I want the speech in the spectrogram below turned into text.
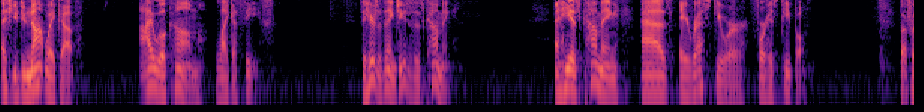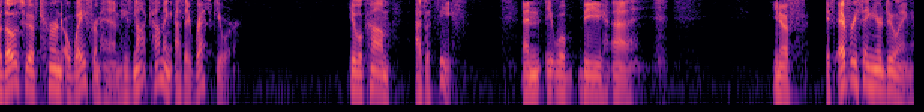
if you do not wake up, I will come like a thief. See, here's the thing Jesus is coming. And he is coming as a rescuer for his people. But for those who have turned away from him, he's not coming as a rescuer. He will come as a thief. And it will be, uh, you know, if, if everything you're doing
